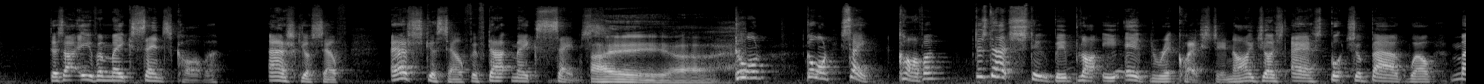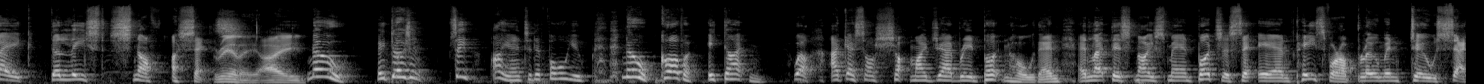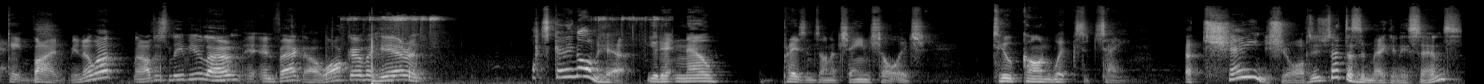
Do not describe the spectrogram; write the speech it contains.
Does that even make sense, Carver? Ask yourself. Ask yourself if that makes sense. I, uh. Go on, go on, say, Carver. Does that stupid, bloody, ignorant question I just asked Butcher Bagwell make the least snuff of sense? Really, I. No, it doesn't. See, I answered it for you. No, Carver, it doesn't. Well, I guess I'll shut my jabbering buttonhole then and let this nice man Butcher sit here in peace for a bloomin' two seconds. Fine. You know what? I'll just leave you alone. In fact, I'll walk over here and. What's going on here? You didn't know? Prison's on a chain shortage. Two convicts a chain. A chain shortage? That doesn't make any sense.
